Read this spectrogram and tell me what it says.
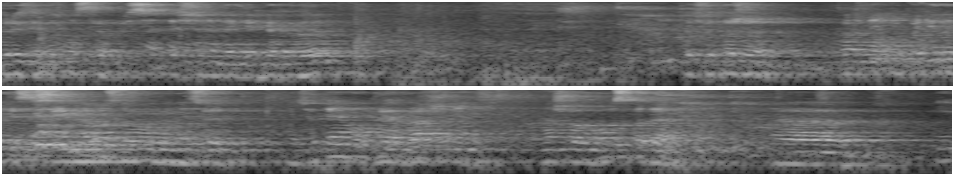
Друзі, будь ласка, присядьте ще на декілька хвилин. Хочу теж коротенько поділитися своїми роздумами на цю, на цю тему преображення нашого Господа. Е, і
